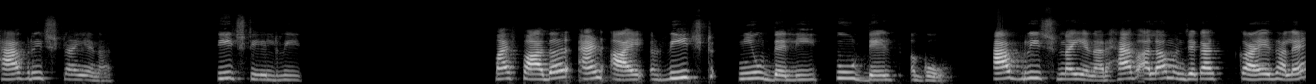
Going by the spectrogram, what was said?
हॅव रिच नाही येणार. रीच येईल reach my father and I reached New Delhi two days ago have reach नाही येणार. हॅव आला म्हणजे काय काय झालंय?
